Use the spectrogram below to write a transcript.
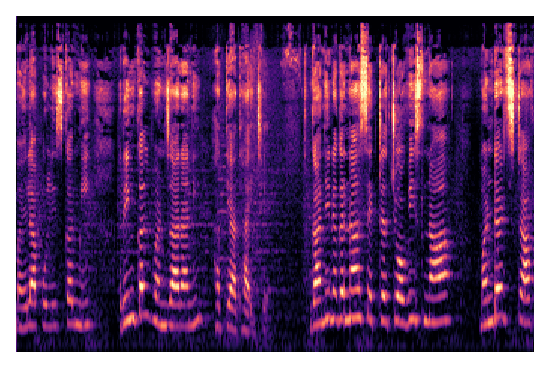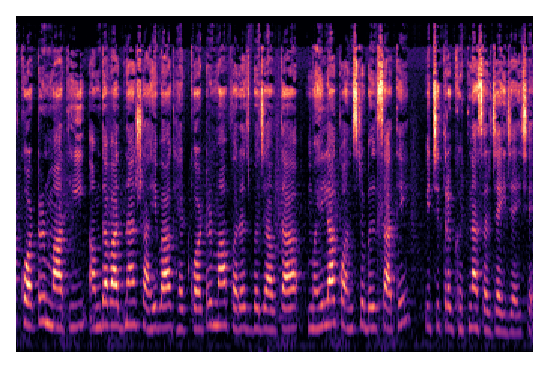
મહિલા પોલીસકર્મી રિંકલ વણઝારાની હત્યા થાય છે. ગાંધીનગરના સેક્ટર ચોવીસના મંડળ સ્ટાફ ક્વાર્ટરમાંથી અમદાવાદના શાહીબાગ હેડક્વાર્ટરમાં ફરજ બજાવતા મહિલા કોન્સ્ટેબલ સાથે વિચિત્ર ઘટના સર્જાઈ જાય છે.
